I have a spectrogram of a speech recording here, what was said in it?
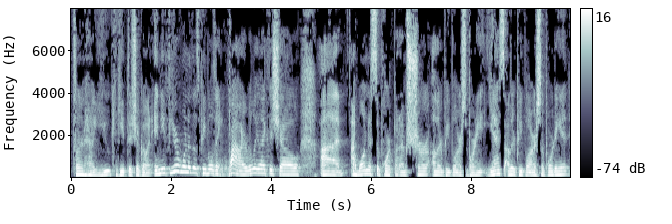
to learn how you can keep the show going. And if you're one of those people think, wow, I really like the show, uh, I want to support, but I'm sure other people are supporting it. Yes, other people are supporting it,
